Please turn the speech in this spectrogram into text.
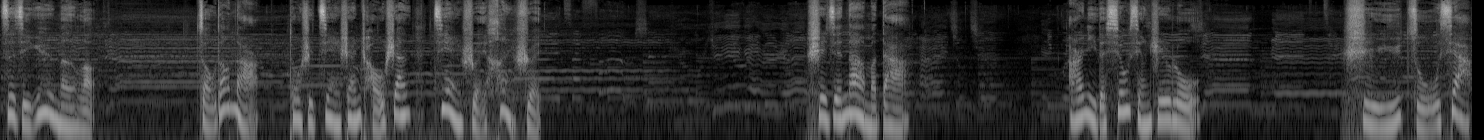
自己郁闷了，走到哪儿都是见山朝山，见水恨水。世界那么大，而你的修行之路。始于足下。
